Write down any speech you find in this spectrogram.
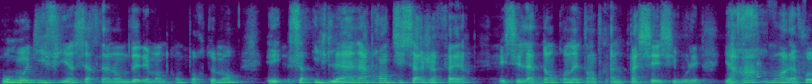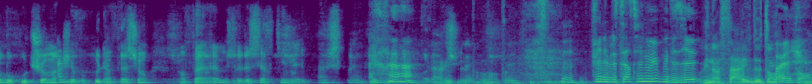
qu'on modifie un certain nombre d'éléments de comportement et il y a un apprentissage à faire. Et c'est là-dedans qu'on est en train de passer, si vous voulez. Il y a rarement à la fois beaucoup de chômage et beaucoup d'inflation. Enfin, euh, Monsieur de Sertine est plus. Philippe de Sertine, oui, vous disiez? Oui, non, ça arrive de temps en temps,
